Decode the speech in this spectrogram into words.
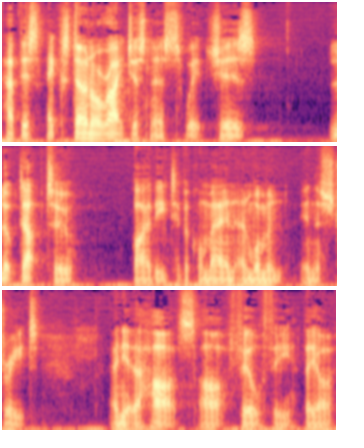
have this external righteousness which is looked up to by the typical man and woman in the street and yet their hearts are filthy. They are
